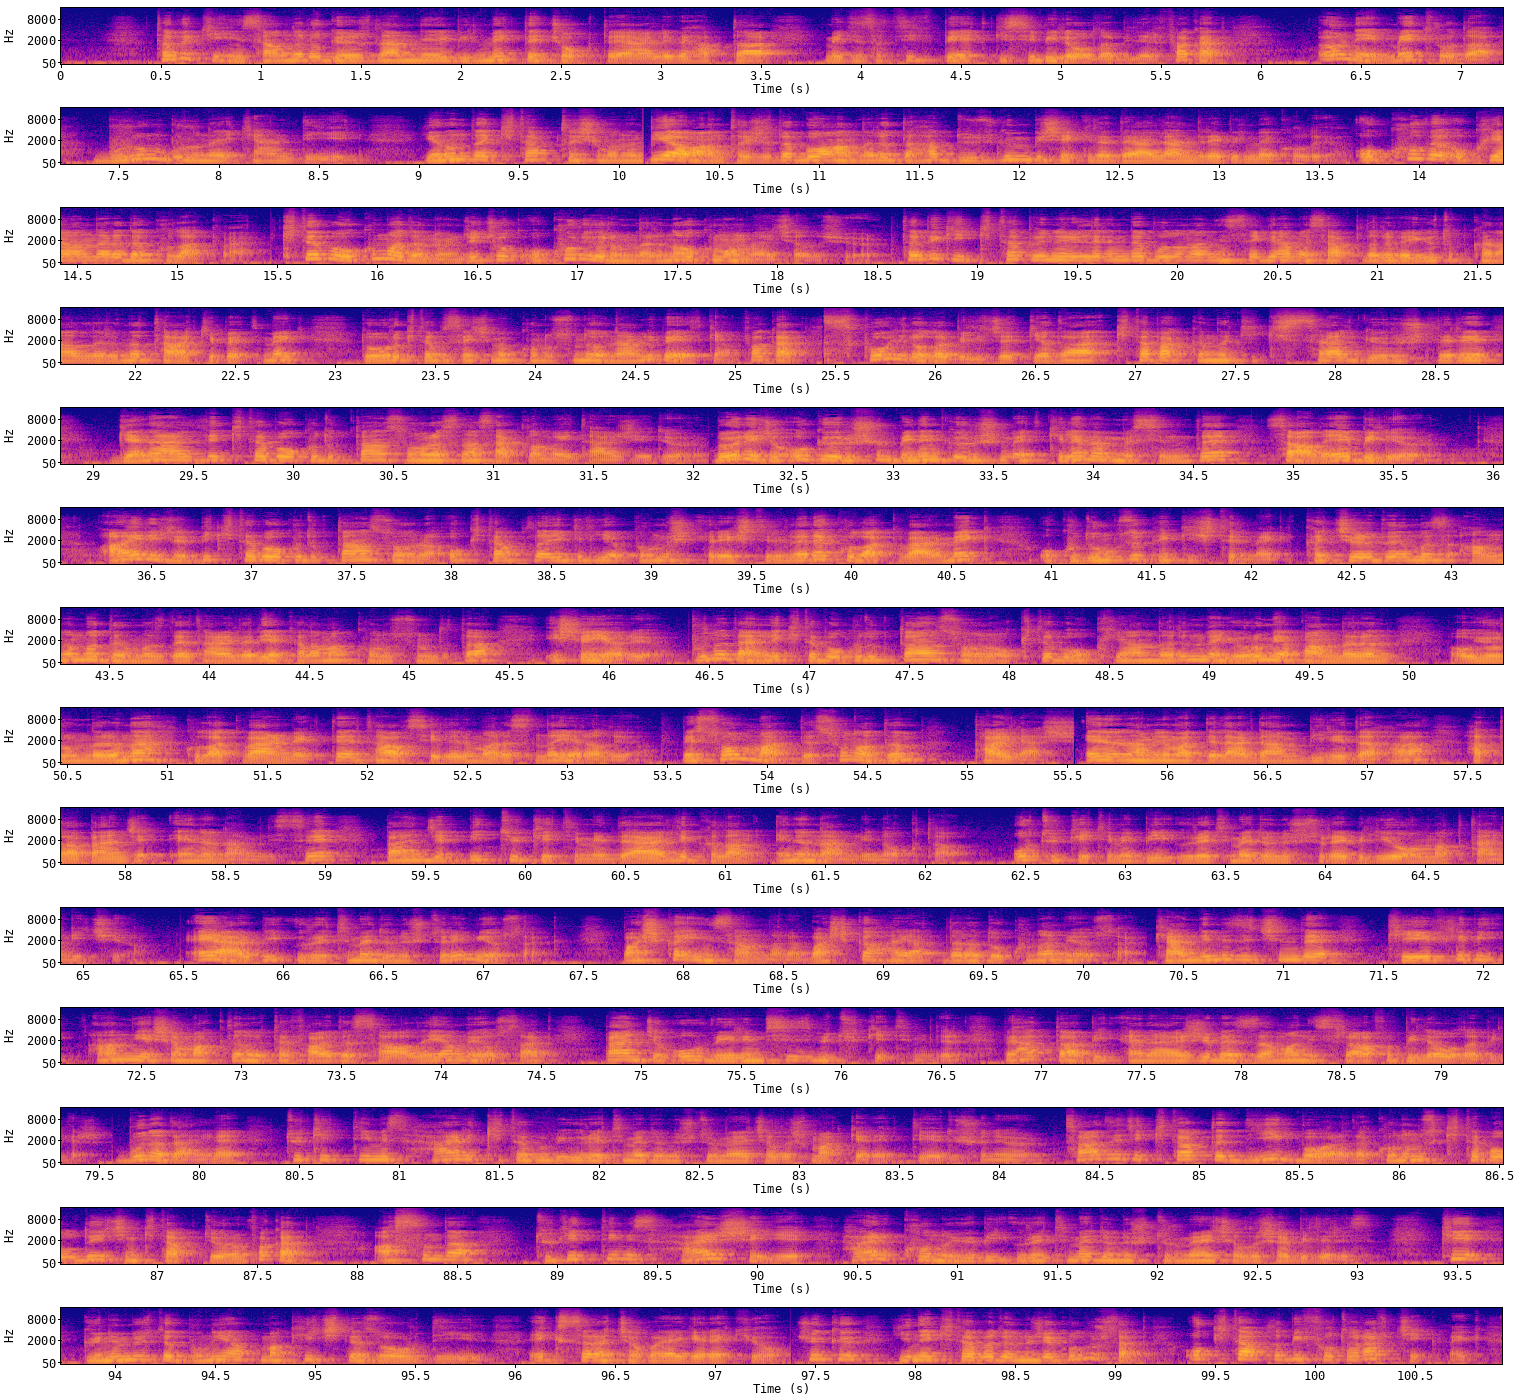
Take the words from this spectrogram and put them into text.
Tabii ki insanları gözlemleyebilmek de çok değerli ve hatta meditatif bir etkisi bile olabilir. Fakat Örneğin metroda burun burunayken değil, yanında kitap taşımanın bir avantajı da bu anları daha düzgün bir şekilde değerlendirebilmek oluyor. Oku ve okuyanlara da kulak ver. Kitabı okumadan önce çok okur yorumlarını okumamaya çalışıyorum. Tabii ki kitap önerilerinde bulunan Instagram hesapları ve YouTube kanallarını takip etmek doğru kitabı seçmek konusunda önemli bir etken. Fakat spoiler olabilecek ya da kitap hakkındaki kişisel görüşleri genelde kitabı okuduktan sonrasına saklamayı tercih ediyorum. Böylece o görüşün benim görüşümü etkilememesini de sağlayabiliyorum. Ayrıca bir kitabı okuduktan sonra o kitapla ilgili yapılmış eleştirilere kulak vermek, okuduğumuzu pekiştirmek, kaçırdığımız, anlamadığımız detayları yakalamak konusunda da işe yarıyor. Bu nedenle kitabı okuduktan sonra o kitabı okuyanların ve yorum yapanların o yorumlarına kulak vermek de tavsiyelerim arasında yer alıyor. Ve son madde, son adım paylaş. En önemli maddelerden biri daha, hatta bence en önemlisi, bence bir tüketimi değerli kılan en önemli nokta o tüketimi bir üretime dönüştürebiliyor olmaktan geçiyor. Eğer bir üretime dönüştüremiyorsak, başka insanlara, başka hayatlara dokunamıyorsak, kendimiz için de keyifli bir an yaşamaktan öte fayda sağlayamıyorsak bence o verimsiz bir tüketimdir ve hatta bir enerji ve zaman israfı bile olabilir. Bu nedenle tükettiğimiz her kitabı bir üretime dönüştürmeye çalışmak gerek diye düşünüyorum. Sadece kitap da değil bu arada. Konumuz kitap olduğu için kitap diyorum fakat aslında tükettiğimiz her şeyi, her konuyu bir üretime dönüştürmeye çalışabiliriz. Ki günümüzde bunu yapmak hiç de zor değil. Ekstra çabaya gerek yok. Çünkü yine kitaba dönecek olursak o kitapla bir fotoğraf çekmek,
